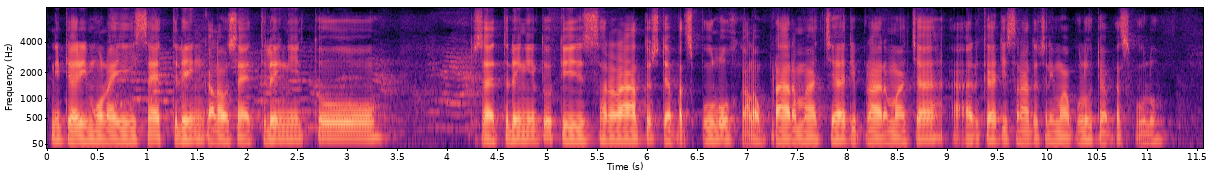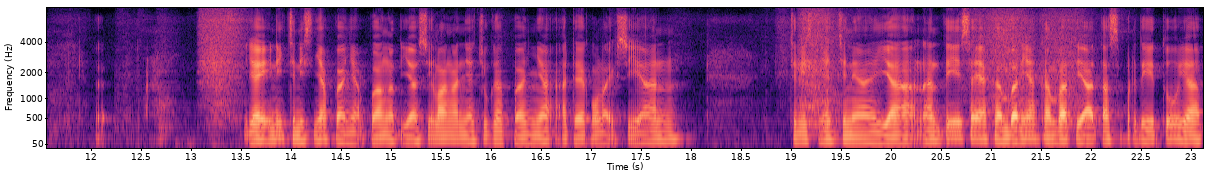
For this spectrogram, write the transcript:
Ini dari mulai seedling kalau seedling itu seedling itu di 100 dapat 10 kalau pra remaja di pra remaja harga di 150 dapat 10 ya ini jenisnya banyak banget ya. Silangannya juga banyak ada koleksian. Jenisnya jenis ya nanti saya gambarnya gambar di atas seperti itu ya.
